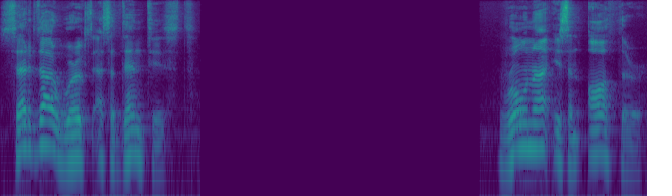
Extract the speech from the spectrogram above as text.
Serdar works as a dentist. Rona is an author.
